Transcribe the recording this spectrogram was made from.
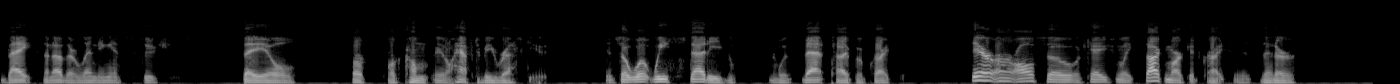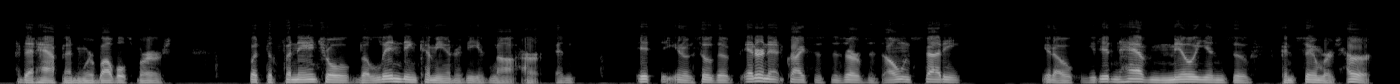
banks and other lending institutions fail or, or come, you know, have to be rescued. And so what we studied was that type of crisis. There are also occasionally stock market crises that are that happen where bubbles burst, but the financial, the lending community is not hurt. And it, you know, so the internet crisis deserves its own study. You know, you didn't have millions of consumers hurt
